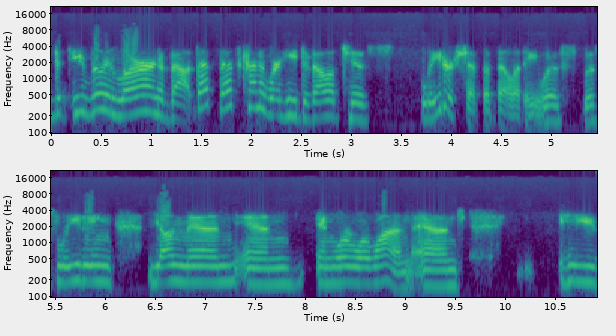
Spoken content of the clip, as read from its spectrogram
that you really learn about. That that's kind of where he developed his leadership ability was was leading young men in in World War One, and he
